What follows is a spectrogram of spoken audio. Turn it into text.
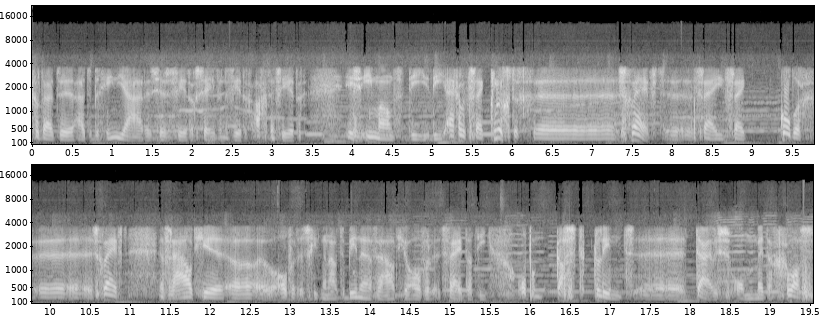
Uit de, uit de beginjaren, 46, 47, 48, is iemand die, die eigenlijk vrij kluchtig uh, schrijft. Uh, vrij, vrij koddig uh, schrijft. Een verhaaltje uh, over, het schiet me nou te binnen, een verhaaltje over het feit dat hij op een kast klimt thuis om met een glas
